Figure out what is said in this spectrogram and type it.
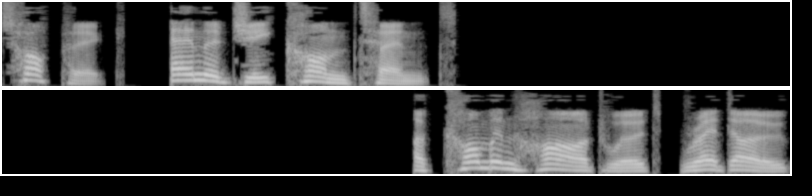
Topic: Energy content. A common hardwood, red oak,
